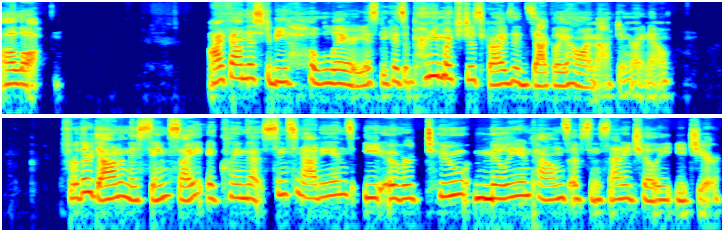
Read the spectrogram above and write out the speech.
A lot. I found this to be hilarious because it pretty much describes exactly how I'm acting right now. Further down on this same site, it claimed that Cincinnatians eat over 2 million pounds of Cincinnati chili each year,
